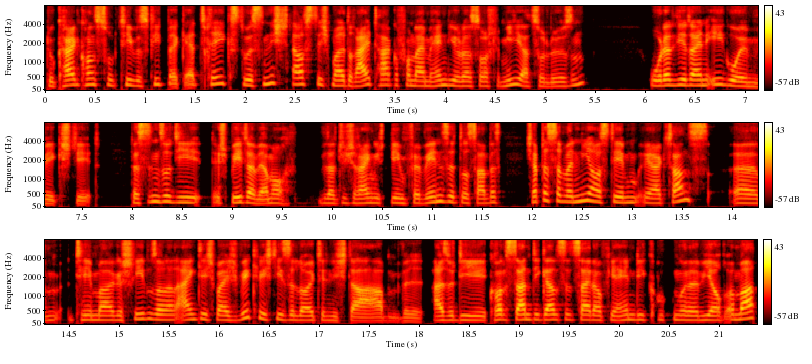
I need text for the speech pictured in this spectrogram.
Du kein konstruktives Feedback erträgst, du es nicht schaffst, dich mal drei Tage von deinem Handy oder Social Media zu lösen oder dir dein Ego im Weg steht. Das sind so die, später, wir haben auch natürlich reingeschrieben, für wen es interessant ist. Ich habe das aber nie aus dem Reaktanz-Thema ähm, geschrieben, sondern eigentlich, weil ich wirklich diese Leute nicht da haben will. Also die konstant die ganze Zeit auf ihr Handy gucken oder wie auch immer.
